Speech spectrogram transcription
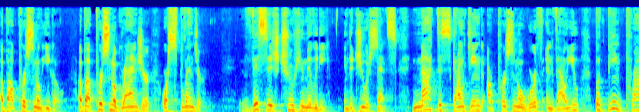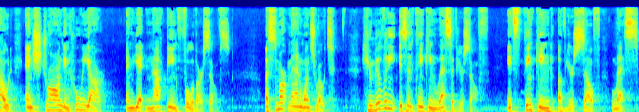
about personal ego, about personal grandeur or splendor. This is true humility in the Jewish sense, not discounting our personal worth and value, but being proud and strong in who we are, and yet not being full of ourselves. A smart man once wrote Humility isn't thinking less of yourself, it's thinking of yourself less.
